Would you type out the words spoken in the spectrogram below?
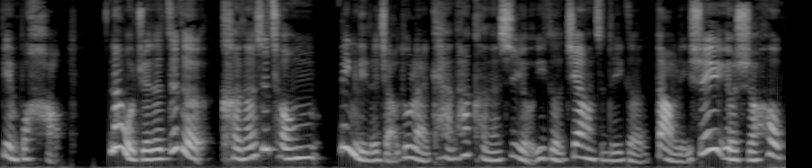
变不好。那我觉得这个可能是从命理的角度来看，它可能是有一个这样子的一个道理。所以有时候，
